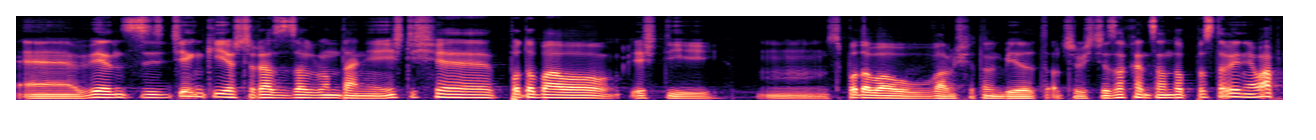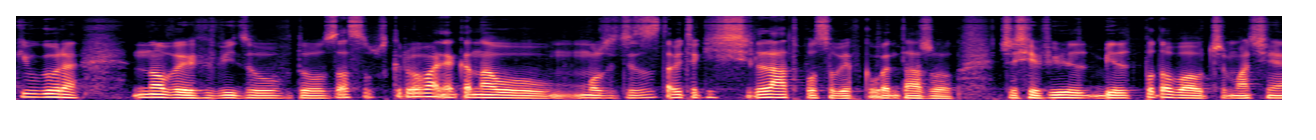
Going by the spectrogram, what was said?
E, więc dzięki jeszcze raz za oglądanie. Jeśli się podobało, jeśli mm, spodobał Wam się ten build, oczywiście zachęcam do postawienia łapki w górę, nowych widzów do zasubskrybowania kanału. Możecie zostawić jakiś ślad po sobie w komentarzu, czy się build podobał, czy macie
